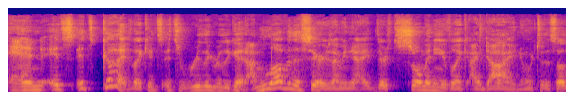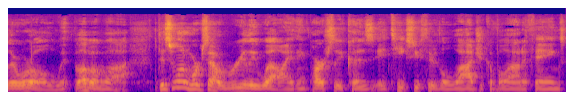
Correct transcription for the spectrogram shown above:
and it's it's good. Like it's it's really really good. I'm loving this series. I mean, I, there's so many of like I died and went to this other world with blah blah blah. This one works out really well. I think partially because it takes you through the logic of a lot of things.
